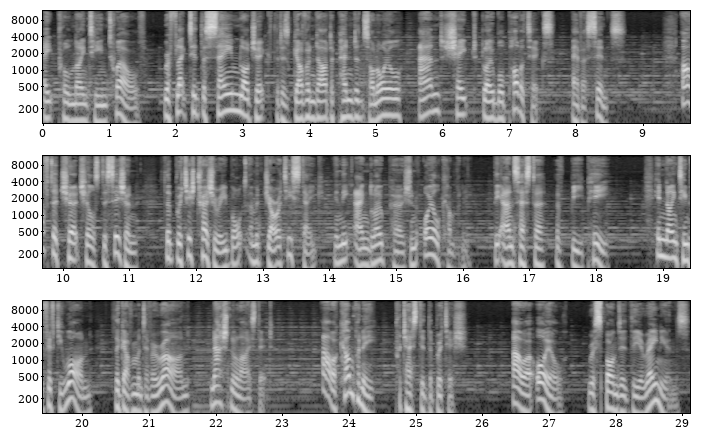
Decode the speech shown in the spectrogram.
April 1912 reflected the same logic that has governed our dependence on oil and shaped global politics ever since. After Churchill's decision, the British Treasury bought a majority stake in the Anglo Persian Oil Company, the ancestor of BP. In 1951, the government of Iran nationalised it. Our company, protested the British. Our oil, responded the Iranians,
